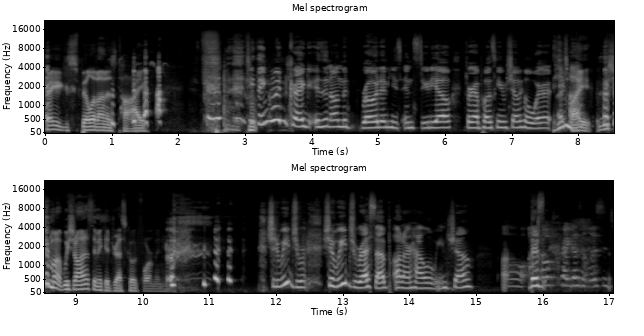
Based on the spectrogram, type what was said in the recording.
Craig spill it on his tie. do you think when Craig isn't on the road and he's in studio for a post game show, he'll wear a He tie? might. We should. mo- We should honestly make a dress code for him in here. Should we dr- should we dress up on our Halloween show? Uh, oh, There's- I hope Craig doesn't listen to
